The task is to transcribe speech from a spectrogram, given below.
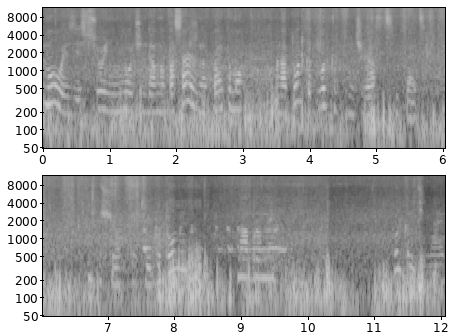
новое здесь, все не очень давно посажено, поэтому она только-только начала зацветать. Еще такие бутоны набраны. Только начинает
